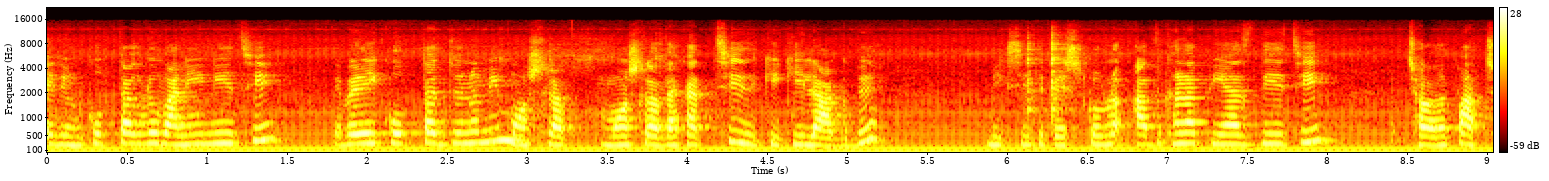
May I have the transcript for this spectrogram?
এই দেখুন, কোপ্তাগুলো বানিয়ে নিয়েছি। এবার এই কোপ্তার জন্য আমি মশলা মশলা দেখাচ্ছি কী কী লাগবে। মিক্সিতে পেস্ট করব। আধখানা পেঁয়াজ দিয়েছি, ছ, পাঁচ, ছ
